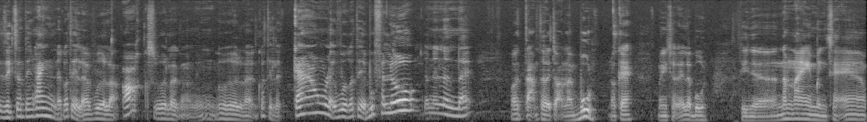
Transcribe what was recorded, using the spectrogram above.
dịch sang tiếng Anh là có thể là vừa là ox vừa là vừa là có thể là cao lại vừa có thể buffalo cho nên là đấy. Và tạm thời chọn là bull ok? Mình sẽ lấy là bull. Thì ờ, năm nay mình sẽ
